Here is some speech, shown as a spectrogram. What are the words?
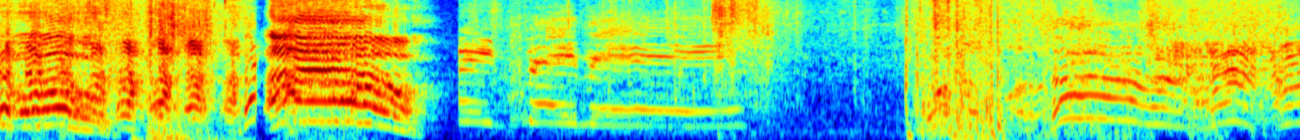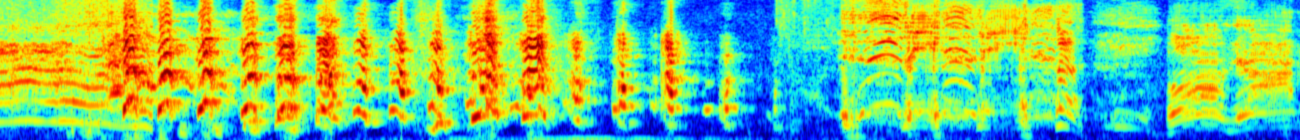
Oh! oh! Hey, baby! oh, God!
